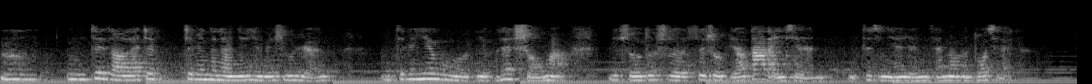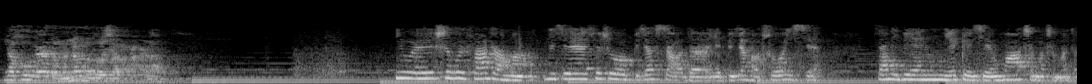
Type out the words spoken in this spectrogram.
嗯。嗯，最早来这这边的两年也没什么人，这边业务也不太熟嘛，那时候都是岁数比较大的一些人，这几年人才慢慢多起来的。那后边怎么那么多小孩呢？因为社会发展嘛，那些岁数比较小的也比较好说一些，家里边也给钱花什么什么的。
